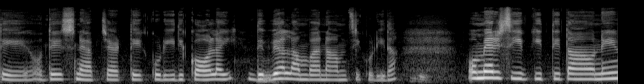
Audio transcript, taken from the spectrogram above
ਤੇ ਉਹਦੇ ਸਨੈਪਚੈਟ ਤੇ ਕੁੜੀ ਦੀ ਕਾਲ ਆਈ ਦਿਵਿਆ ਲਾਂਬਾ ਨਾਮ ਸੀ ਕੁੜੀ ਦਾ। ਉਹ ਮੈਂ ਰਿਸੀਵ ਕੀਤੀ ਤਾਂ ਉਹਨੇ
